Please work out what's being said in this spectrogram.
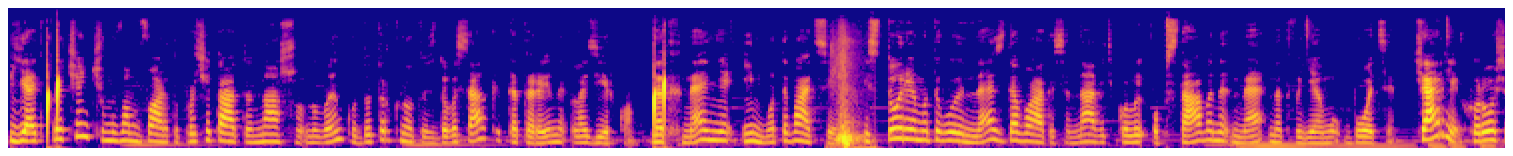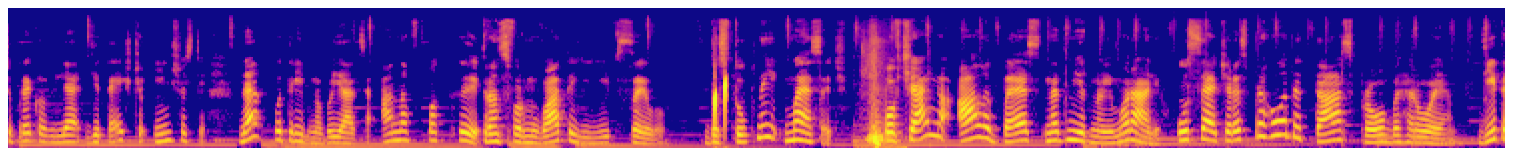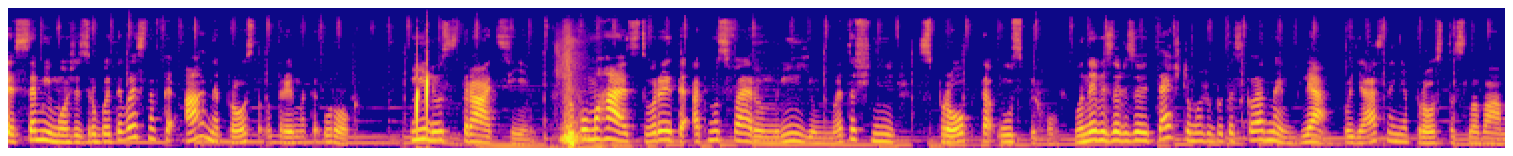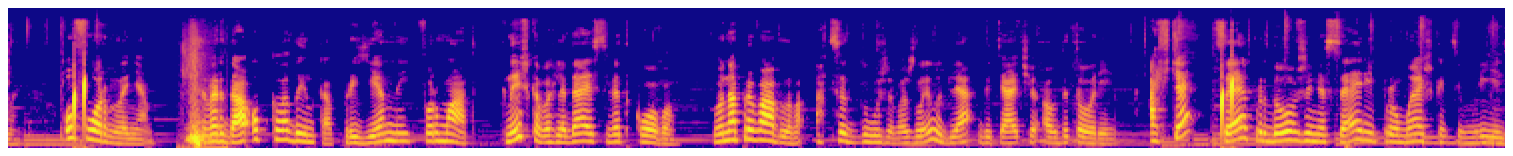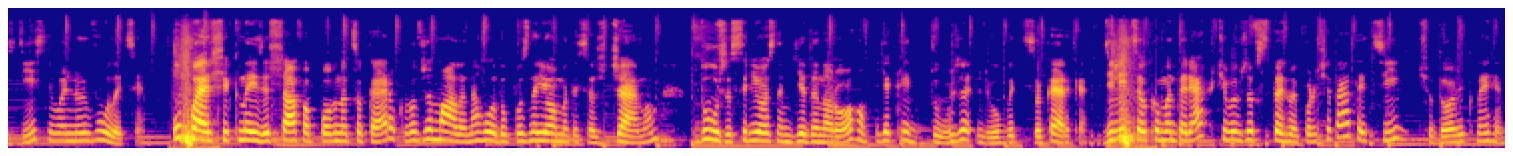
П'ять причин, чому вам варто прочитати нашу новинку, доторкнутись до веселки Катерини Лазірко. Натхнення і мотивація. Історія мотивує не здаватися, навіть коли обставини не на твоєму боці. Чарлі хороший приклад для дітей, що іншості не потрібно боятися, а навпаки, трансформувати її в силу. Доступний меседж повчально, але без надмірної моралі. Усе через пригоди та спроби героя. Діти самі можуть зробити висновки, а не просто отримати урок. Ілюстрації допомагають створити атмосферу мрію, метушні, спроб та успіху. Вони візуалізують те, що може бути складним для пояснення просто словами. Оформлення тверда обкладинка, приємний формат. Книжка виглядає святково. Вона приваблива, а це дуже важливо для дитячої аудиторії. А ще це продовження серії про мешканців мрії здійснювальної вулиці. У першій книзі Шафа повна цукерок ви вже мали нагоду познайомитися з Джемом, дуже серйозним єдинорогом, який дуже любить цукерки. Діліться у коментарях, чи ви вже встигли прочитати ці чудові книги.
